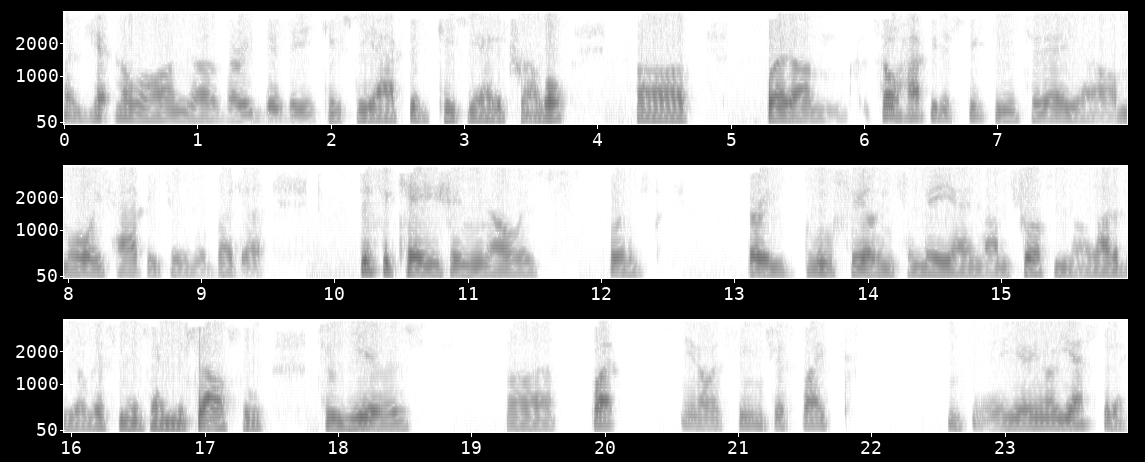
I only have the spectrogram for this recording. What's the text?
getting along, uh, very busy, keeps me active, keeps me out of trouble. Uh, but I'm so happy to speak to you today. Uh, I'm always happy to, but uh, this occasion, you know, is sort of very blue feeling for me, and I'm sure from a lot of your listeners and yourself for two years. Uh, but you know, it seems just like you know yesterday.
